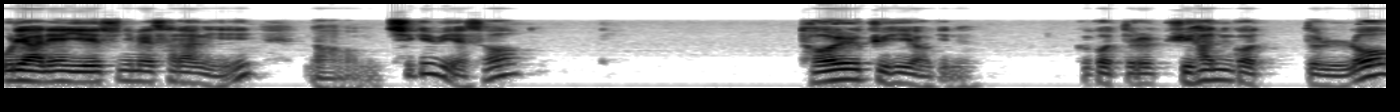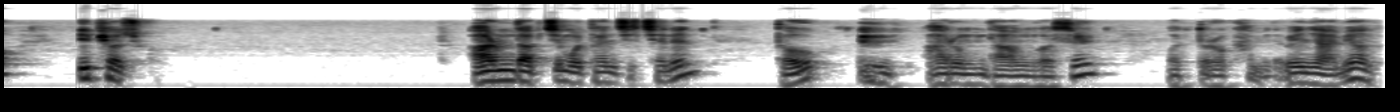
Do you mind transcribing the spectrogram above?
우리 안에 예수님의 사랑이 넘치기 위해서 덜 귀히 여기는 그것들을 귀한 것들로 입혀주고 아름답지 못한 지체는 더욱 아름다운 것을 얻도록 합니다. 왜냐하면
